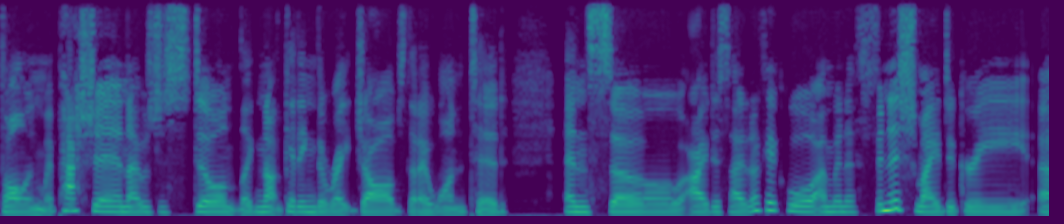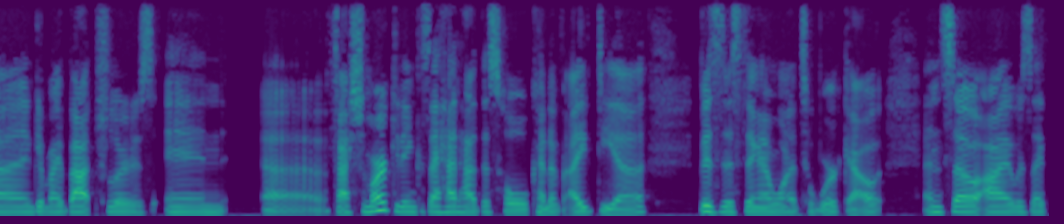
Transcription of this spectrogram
following my passion. I was just still like not getting the right jobs that I wanted. And so I decided okay cool. I'm going to finish my degree and get my bachelor's in uh, fashion marketing because I had had this whole kind of idea business thing I wanted to work out. And so I was like,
